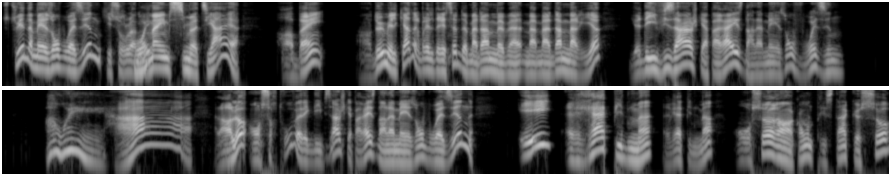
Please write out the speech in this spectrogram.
tu te souviens de la maison voisine qui est sur le Oui. même cimetière? Ah ben, en 2004, après le décès de Madame, ma- ma- Madame Maria, il y a des visages qui apparaissent dans la maison voisine. Ah ouais. Ah! Alors là, on se retrouve avec des visages qui apparaissent dans la maison voisine et rapidement, rapidement, on se rend compte, Tristan, que ça,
